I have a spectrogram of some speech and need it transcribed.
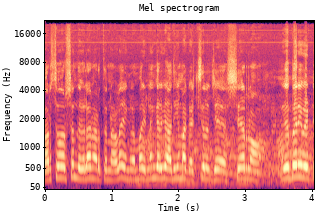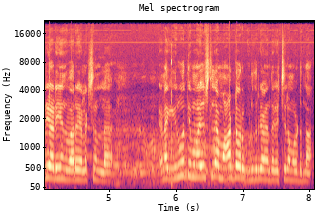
வருஷம் வருஷம் இந்த விழா நடத்துறதுனால எங்களை மாதிரி இளைஞர்கள் அதிகமாக கட்சியில் சே சேர்றோம். மிகப்பெரிய வெற்றி அடையும் வர எலெக்ஷனில். எனக்கு இருபத்தி மூணு வயசில் மாட்டவர் கொடுத்துருக்காங்க இந்த கட்சியில் மட்டும்தான்.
